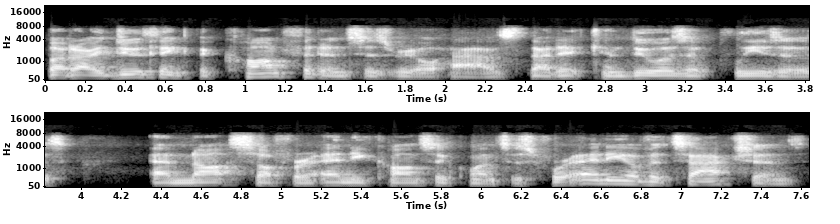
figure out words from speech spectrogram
but I do think the confidence Israel has that it can do as it pleases and not suffer any consequences for any of its actions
